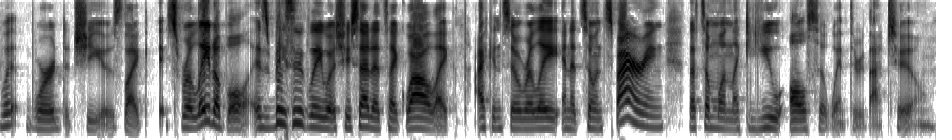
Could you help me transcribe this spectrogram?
what word did she use? Like it's relatable is basically what she said. It's like, wow, like I can so relate and it's so inspiring that someone like you also went through that too.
